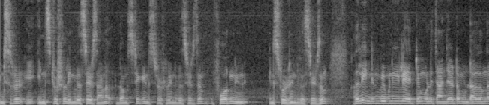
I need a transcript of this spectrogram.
ഇൻസ്റ്റിറ്റ്യൂ ഇൻസ്റ്റിറ്റ്യൂഷണൽ ഇൻവെസ്റ്റേഴ്സാണ്. ഡൊമസ്റ്റിക് ഇൻസ്റ്റിറ്റ്യൂഷണൽ ഇൻവെസ്റ്റേഴ്സും ഫോറിൻ ഇൻസ്റ്റിറ്റ്യൂഷൻ ഇൻവെസ്റ്റേഴ്സും അതിൽ ഇന്ത്യൻ വിപണിയിൽ ഏറ്റവും കൂടുതൽ ചാഞ്ചാട്ടം ഉണ്ടാകുന്ന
